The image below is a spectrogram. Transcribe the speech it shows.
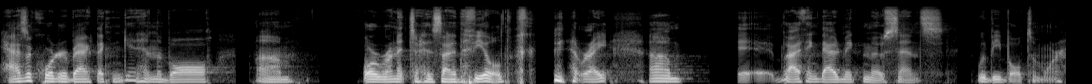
has a quarterback that can get him the ball um, or run it to his side of the field, right? Um, eh, but I think that would make the most sense, would be Baltimore.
